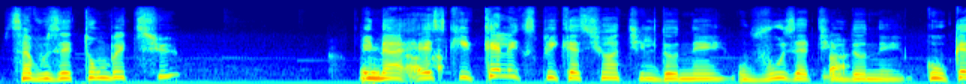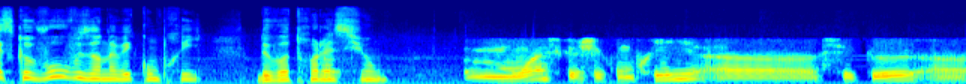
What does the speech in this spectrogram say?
ça vous est tombé dessus? Oui, ah, Est-ce qu'il, quelle explication a-t-il donné ou vous a-t-il Bah. donné? Ou qu'est-ce que vous vous en avez compris de votre relation? Moi, ce que j'ai compris, euh, c'est que euh,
